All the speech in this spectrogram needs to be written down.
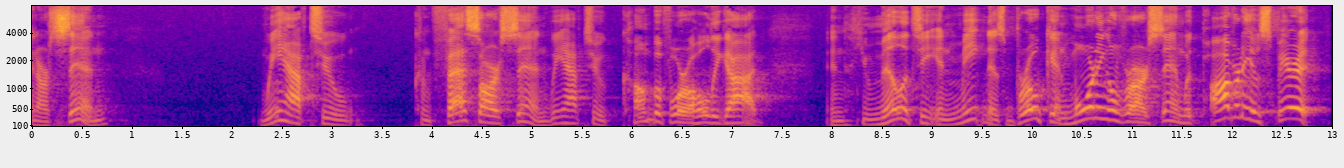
in our sin, we have to confess our sin. We have to come before a holy God in humility and meekness, broken, mourning over our sin with poverty of spirit.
